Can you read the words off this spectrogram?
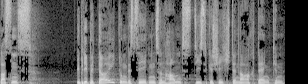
Lasst uns über die Bedeutung des Segens anhand dieser Geschichte nachdenken.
